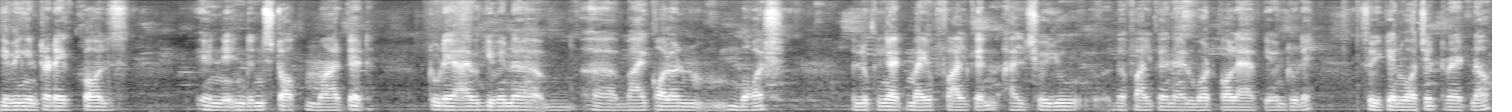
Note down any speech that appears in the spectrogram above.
giving intraday calls in Indian stock market. Today I have given a, a buy call on Bosch. Looking at my Falcon, I'll show you the Falcon and what call I have given today. So you can watch it right now.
